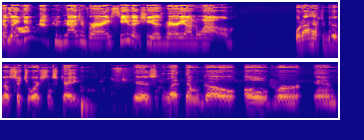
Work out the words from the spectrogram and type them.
Cuz I do have compassion for her. I see that she is very unwell. What I have to do in those situations, Kate, is let them go over and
